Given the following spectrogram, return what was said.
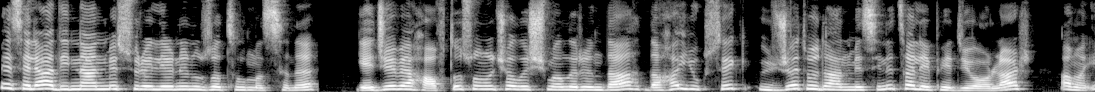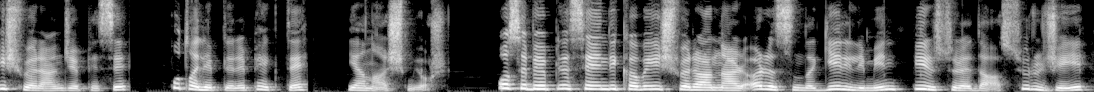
Mesela dinlenme sürelerinin uzatılmasını, gece ve hafta sonu çalışmalarında daha yüksek ücret ödenmesini talep ediyorlar ama işveren cephesi bu taleplere pek de yanaşmıyor. O sebeple sendika ve işverenler arasında gerilimin bir süre daha süreceği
